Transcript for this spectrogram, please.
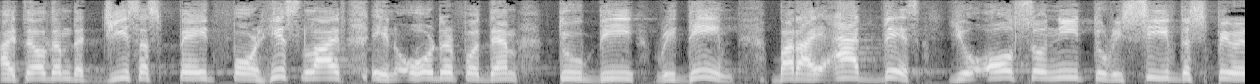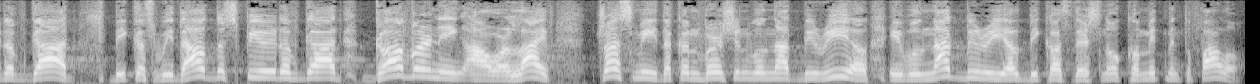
I tell them that Jesus paid for his life in order for them to be redeemed. But I add this, you also need to receive the Spirit of God because without the Spirit of God governing our life, trust me, the conversion will not be real. It will not be real because there's no commitment to follow.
